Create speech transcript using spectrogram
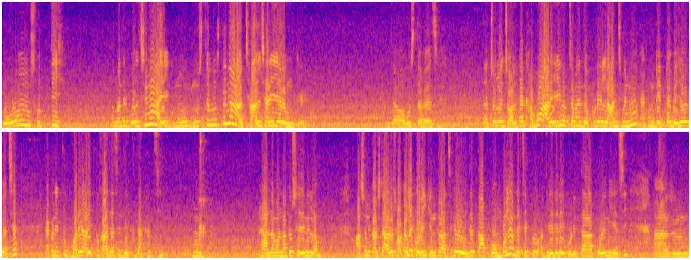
গরম, সত্যি। আপনাদের বলছি না, এই মুখ মুছতে মুছতে না, ছাল ছাড়িয়ে যাবে মুখে। যা অবস্থা হয়েছে। তা চলো জলটা খাব। আর এই হচ্ছে আমাদের দুপুরের লাঞ্চ মেনু এখন ডেটটা বেজেও গেছে। এখন একটু ঘরে আর একটু কাজ আছে দেখ দেখাচ্ছি। হুম। রান্না বান্না তো সেরে নিলাম। আসল কাজটা আরও সকালে করি কিন্তু আজকে রোদের তাপ কম বলে আমি দেখছি একটু ধীরে ধীরে করি। তা করে নিয়েছি। আর উম,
